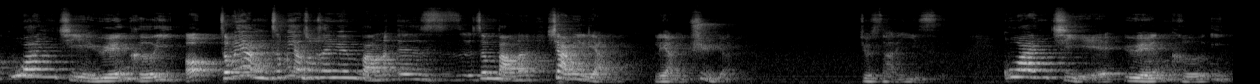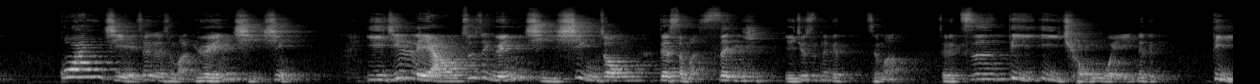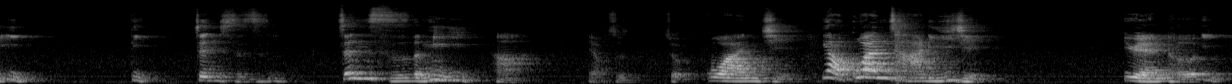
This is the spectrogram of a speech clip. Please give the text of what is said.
解缘何意？哦，怎么样？怎么样出生元宝呢？呃，珍宝呢？下面两两句啊，就是它的意思。观解缘何意？观解这个什么缘起性，以及了知这缘起性中的什么深意，也就是那个什么这个知地义穷为那个地义，地真实之意，真实的密意。啊，了知就观解，要观察理解缘和意，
